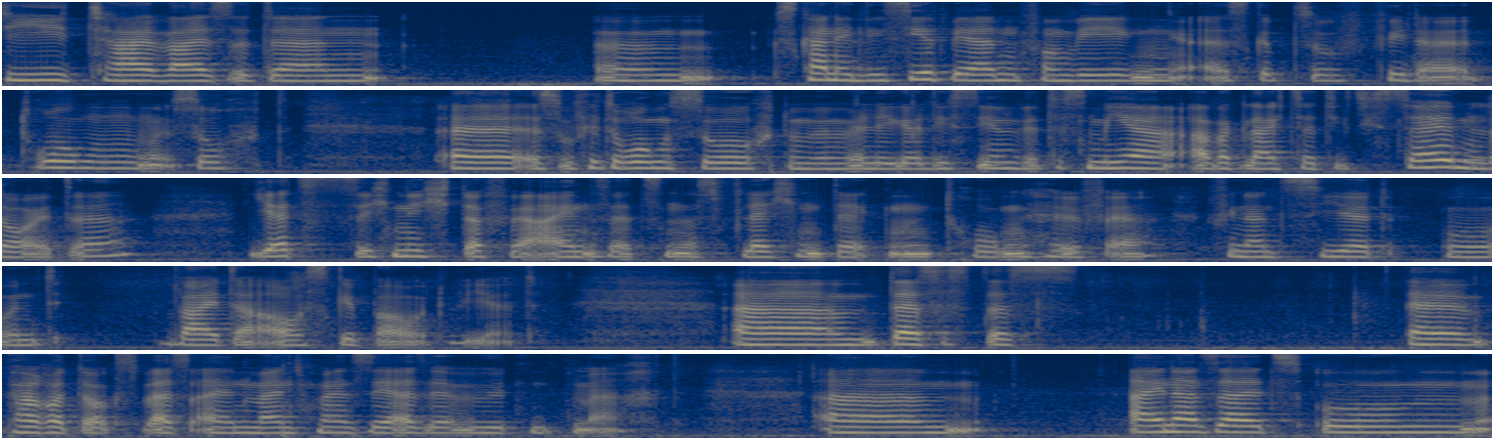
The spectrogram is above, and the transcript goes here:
die teilweise dann ähm, skandalisiert werden von wegen, es gibt so viele Drogensucht, äh, so viel Drogensucht und wenn wir legalisieren, wird es mehr, aber gleichzeitig dieselben Leute jetzt sich nicht dafür einsetzen, dass flächendeckend Drogenhilfe finanziert und weiter ausgebaut wird. Ähm, das ist das äh, Paradox, was einen manchmal sehr, sehr wütend macht. Ähm, einerseits um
